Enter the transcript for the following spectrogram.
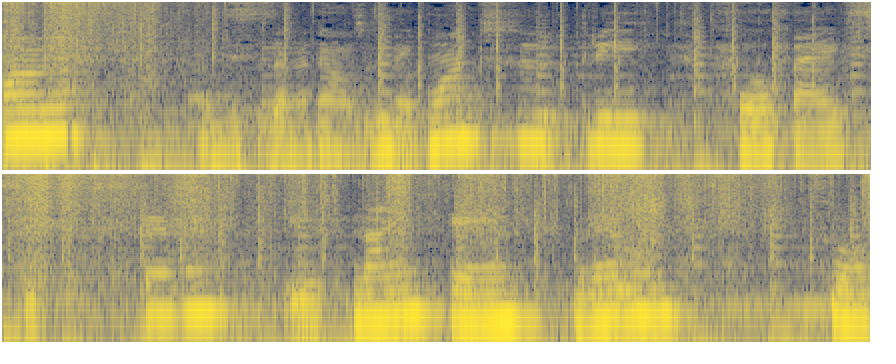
one and this is another one. So this is like one two three four five six seven eight nine ten eleven twelve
